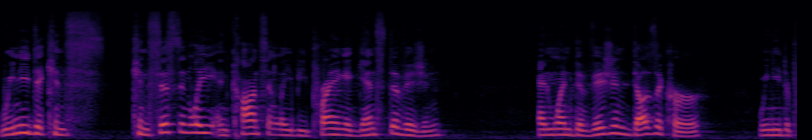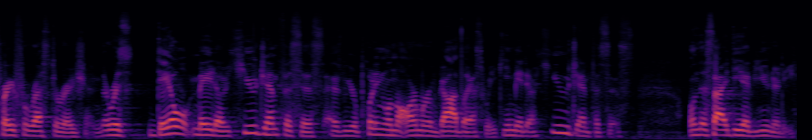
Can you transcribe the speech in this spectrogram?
We need to cons- consistently and constantly be praying against division, and when division does occur, we need to pray for restoration. There was Dale made a huge emphasis as we were putting on the armor of God last week. He made a huge emphasis on this idea of unity.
